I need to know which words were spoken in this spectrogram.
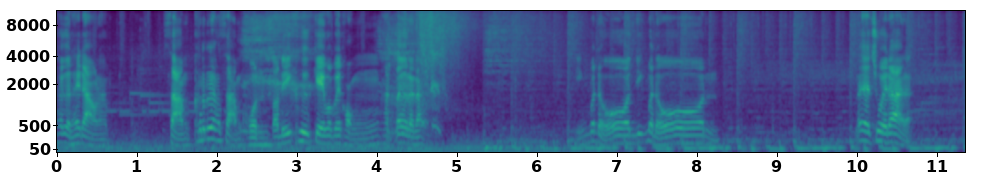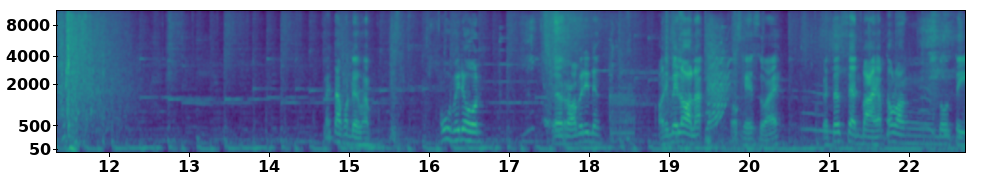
ถ้าเกิดให้ดาวนะครับสามเครื่องสามคนตอนนี้คือเกมมาเป็นของฮันเตอร์แล้วนะยิงมาโดนยิงมาโดนน่าจะช่วยได้แหละ ไล่ตามคนเดิมครับอู้ไม่โดนเดี๋ยวรอไปนิดนึงอันนี้ไม่รอดละโอเคสวยเบเตอร์แซนบายครับต้องลองโดนตี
